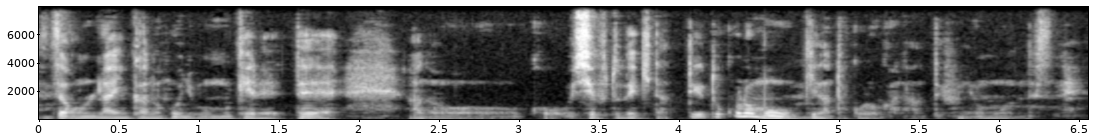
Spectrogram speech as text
実はオンライン化の方にも向けれて、あの、こう、シフトできたっていうところも大きなところかなというふうに思うんですね。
